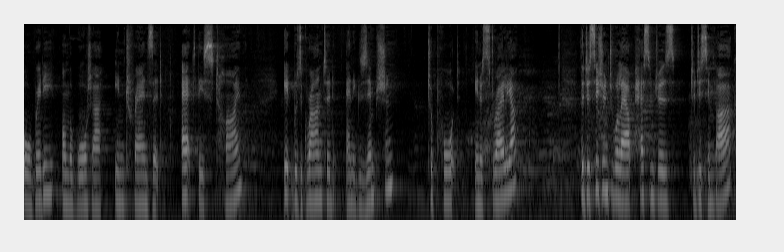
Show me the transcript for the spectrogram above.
already on the water in transit at this time, it was granted an exemption to port in Australia. The decision to allow passengers to disembark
